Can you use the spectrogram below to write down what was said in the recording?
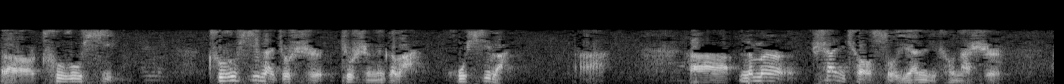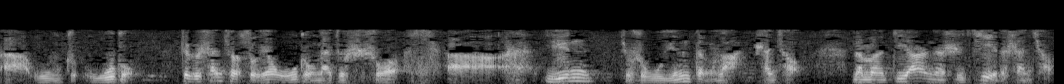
呃出入息，出入息呢就是就是那个啦，呼吸啦啊啊，那么善巧所缘里头呢是啊五种五种，这个善巧所缘五种呢就是说啊云就是五云等啦山桥。那么第二呢是界的山桥，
